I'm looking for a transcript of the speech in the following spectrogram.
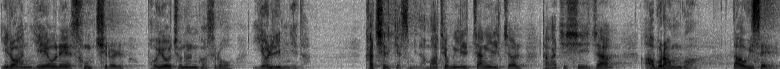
이러한 예언의 성취를 보여주는 것으로 열립니다. 같이 읽겠습니다. 마태복음 1장 1절 다 같이 시작. 아브라함과 다윗의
